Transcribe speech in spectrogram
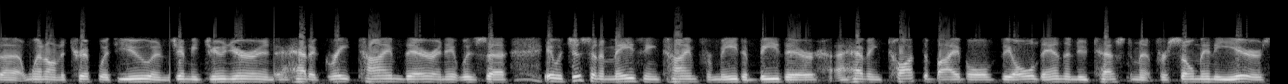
uh, went on a trip with you and Jimmy Jr. and had a great time there. And it was uh, it was just an amazing time for me to be there, uh, having taught the Bible, the Old and the New Testament, for so many years,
